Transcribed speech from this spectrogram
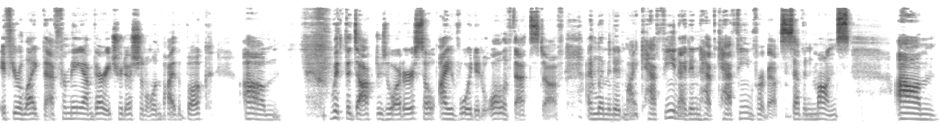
if you're like that. For me, I'm very traditional and by the book. Um, with the doctor's order. So I avoided all of that stuff. I limited my caffeine. I didn't have caffeine for about seven months. Um,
